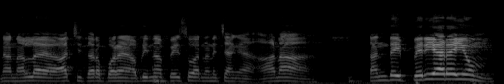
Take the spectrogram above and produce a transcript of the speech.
நான் நல்ல ஆட்சி தர அப்படின்னு தான் பேசுவார் நினைச்சாங்க. ஆனா தந்தை பெரியாரையும்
